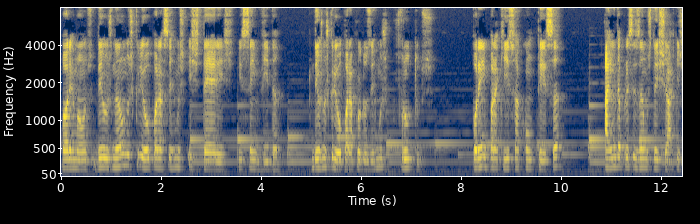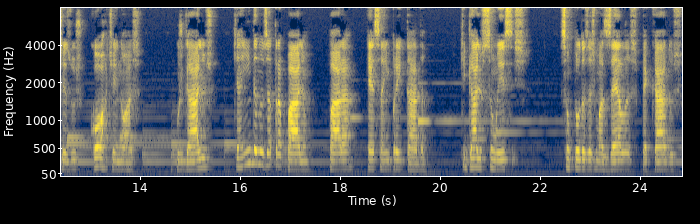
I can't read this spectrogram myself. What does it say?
Ora, irmãos, Deus não nos criou para sermos estéreis e sem vida. Deus nos criou para produzirmos frutos. Porém, para que isso aconteça, ainda precisamos deixar que Jesus corte em nós os galhos que ainda nos atrapalham para essa empreitada. Que galhos são esses? São todas as mazelas, pecados,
